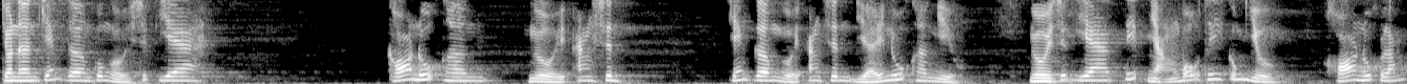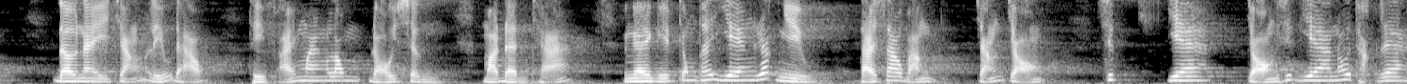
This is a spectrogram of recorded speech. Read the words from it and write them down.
Cho nên chén cơm của người xuất gia khó nuốt hơn người ăn xin. Chén cơm người ăn xin dễ nuốt hơn nhiều. Người xuất gia tiếp nhận bố thí cúng dường, khó nuốt lắm. Đời này chẳng liễu đạo, thì phải mang lông đội sừng mà đền trả nghề nghiệp trong thế gian rất nhiều, tại sao bạn chẳng chọn xuất gia, chọn xuất gia nói thật ra,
